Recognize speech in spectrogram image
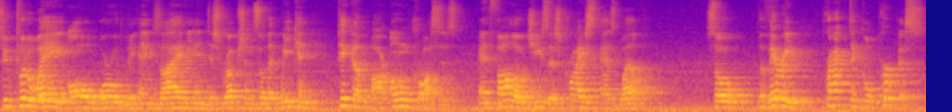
to put away all worldly anxiety and disruption so that we can pick up our own crosses and follow Jesus Christ as well. So, the very practical purpose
